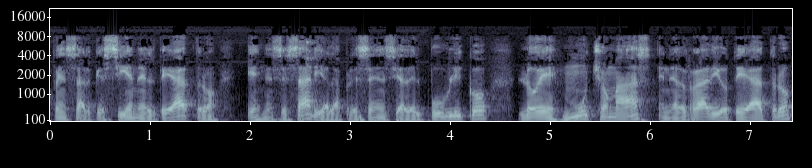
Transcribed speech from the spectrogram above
pensar que si en el teatro es necesaria la presencia del público, lo es mucho más en el radioteatro,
